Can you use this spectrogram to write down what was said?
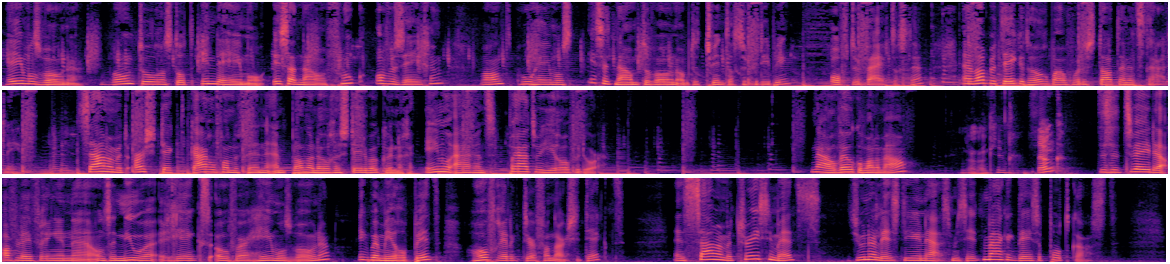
Hemels wonen, woontorens tot in de hemel. Is dat nou een vloek of een zegen? Want hoe hemels is het nou om te wonen op de 20ste verdieping? Of de 50ste? En wat betekent hoogbouw voor de stad en het straatleven? Samen met architect Karel van der Venne en planoloog en stedenbouwkundige Emiel Arends praten we hierover door. Nou, welkom allemaal. Nou, dank je. Dank. Het is de tweede aflevering in uh, onze nieuwe reeks over hemels wonen. Ik ben Merel Pitt, hoofdredacteur van de Architect. En samen met Tracy Metz, journalist die hier naast me zit, maak ik deze podcast.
